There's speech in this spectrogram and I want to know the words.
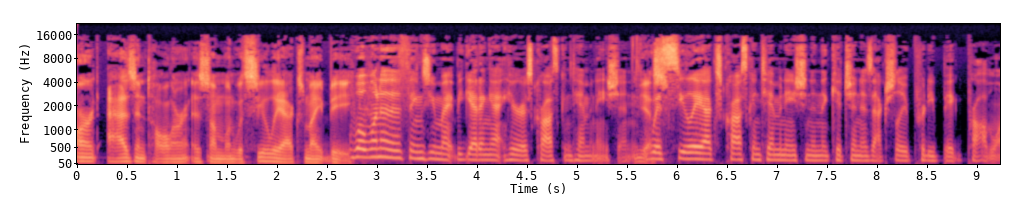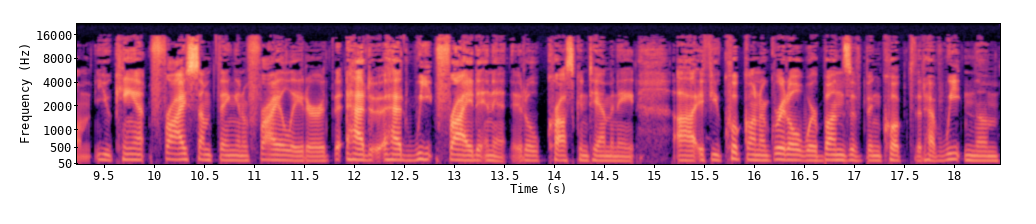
aren't as intolerant as someone with celiacs might be. Well, one of the things you might be getting at here is cross contamination. Yes. With celiacs, cross contamination in the kitchen is actually a pretty big problem. You can't fry something in a fryolator that had had wheat fried in it; it'll cross contaminate. Uh, if you cook on a griddle where buns have been cooked that have wheat in them,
